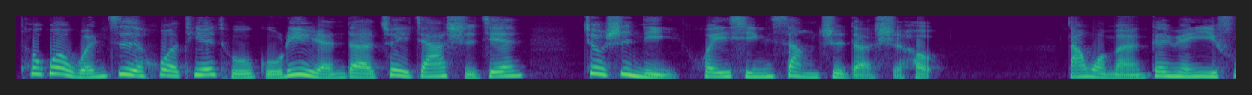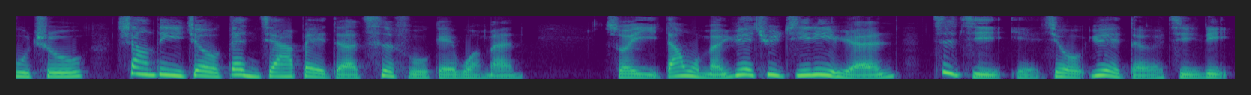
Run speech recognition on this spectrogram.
透过文字或贴图鼓励人的最佳时间，就是你灰心丧志的时候。当我们更愿意付出，上帝就更加倍的赐福给我们。所以，当我们越去激励人，自己也就越得激励。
